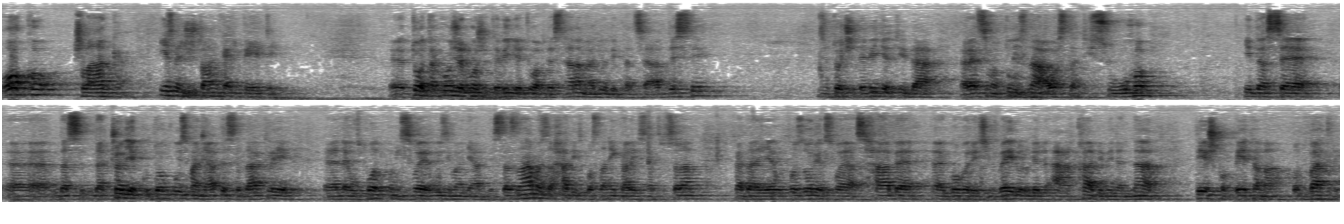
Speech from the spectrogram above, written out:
oko članka, između članka i peti. E, to također možete vidjeti u abdestanama ljudi kad se abdeste, to ćete vidjeti da recimo tu zna ostati suho i da se da, da čovjek u toku uzimanja abdesta, dakle, e, ne uspotpuni svoje uzimanje abdesta. Znamo za hadis poslanika, ali sallam, kada je upozorio svoje ashabe, e, govoreći vejlun lil aqabi minan nar, teško petama od vatre.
